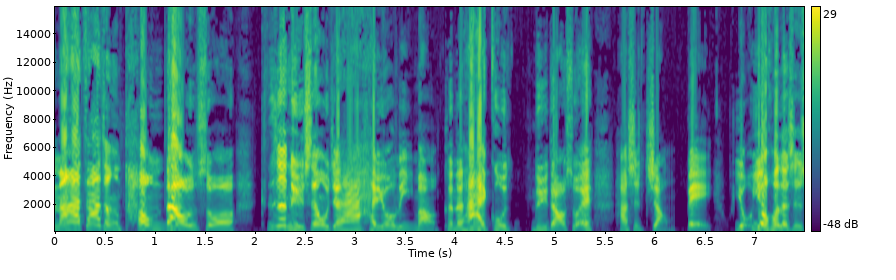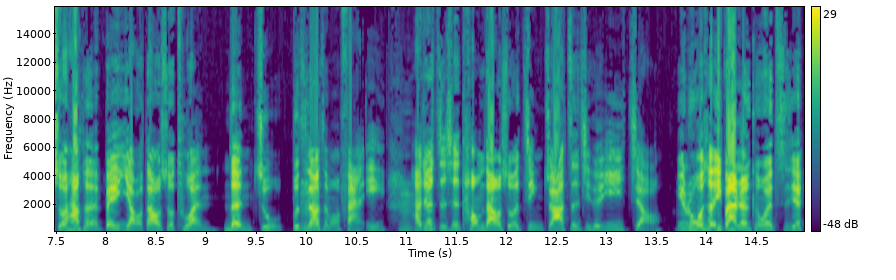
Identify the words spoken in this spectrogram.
然后他他整个痛到说，可是女生我觉得她很有礼貌，可能她还顾虑到说，哎，她是长辈，又又或者是说她可能被咬到说突然愣住，不知道怎么反应，嗯、她就只是痛到说紧抓自己的衣角，嗯、因为如果说一般人可能会直接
